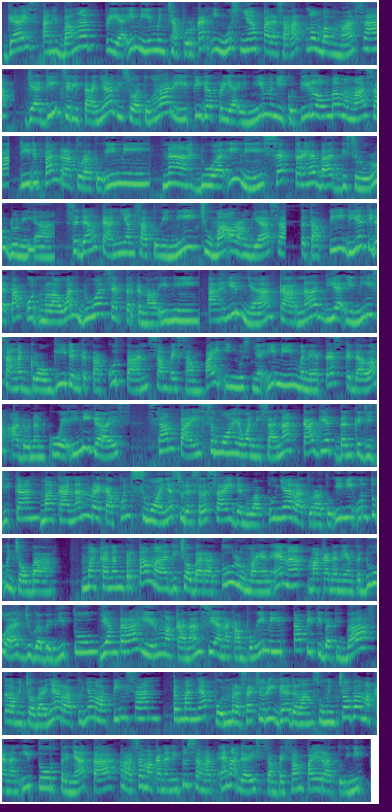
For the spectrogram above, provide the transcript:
Guys, aneh banget pria ini mencampurkan ingusnya pada saat lomba memasak. Jadi ceritanya di suatu hari tiga pria ini mengikuti lomba memasak di depan ratu-ratu ini. Nah, dua ini chef terhebat di seluruh dunia. Sedangkan yang satu ini cuma orang biasa. Tetapi dia tidak takut melawan dua chef terkenal ini. Akhirnya, karena dia ini sangat grogi dan ketakutan sampai-sampai ingusnya ini menetes ke dalam adonan kue ini guys. Sampai semua hewan di sana kaget dan kejijikan. Makanan mereka pun semuanya sudah selesai dan waktunya ratu-ratu ini untuk mencoba. Makanan pertama dicoba ratu lumayan enak, makanan yang kedua juga begitu. Yang terakhir makanan si anak kampung ini, tapi tiba-tiba setelah mencobanya ratunya malah pingsan. Temannya pun merasa curiga dan langsung mencoba makanan itu. Ternyata rasa makanan itu sangat enak guys, sampai-sampai ratu ini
